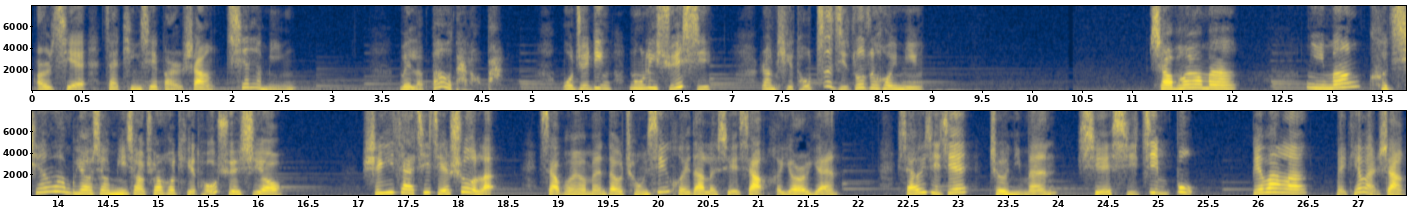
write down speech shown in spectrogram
而且在听写本上签了名。为了报答老爸，我决定努力学习，让铁头自己做最后一名。小朋友们，你们可千万不要向米小圈和铁头学习哦！十一假期结束了，小朋友们都重新回到了学校和幼儿园。小鱼姐姐祝你们学习进步，别忘了每天晚上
